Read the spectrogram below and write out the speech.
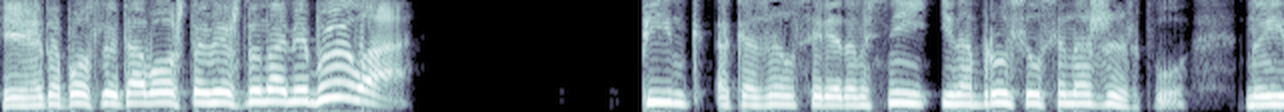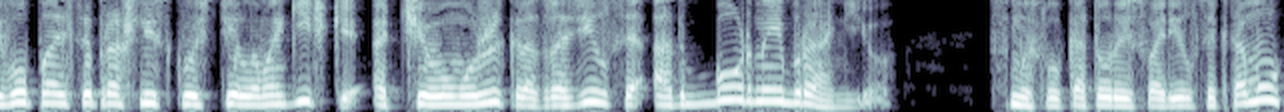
И это после того, что между нами было!» Пинг оказался рядом с ней и набросился на жертву, но его пальцы прошли сквозь тело магички, отчего мужик разразился отборной бранью, смысл которой сводился к тому,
